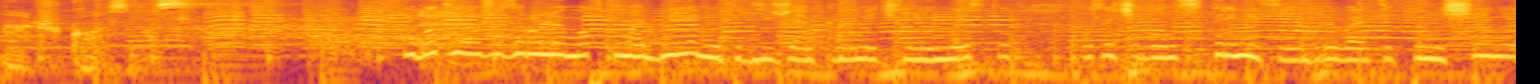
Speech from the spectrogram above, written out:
наш космос. И вот я уже за рулем автомобиля, мы подъезжаем к намеченному месту, после чего он стремительно врывается в помещение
